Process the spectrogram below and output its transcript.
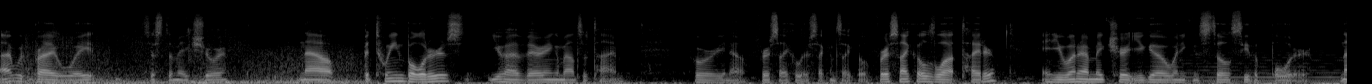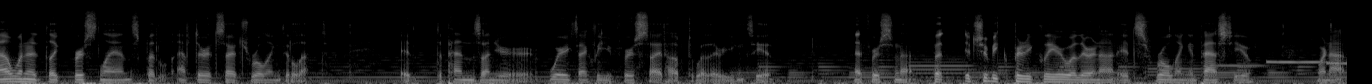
I would probably wait just to make sure. Now, between boulders, you have varying amounts of time for, you know, first cycle or second cycle. First cycle is a lot tighter, and you want to make sure you go when you can still see the boulder. Not when it like first lands, but after it starts rolling to the left. It depends on your where exactly you first side hopped, whether you can see it at first or not. But it should be pretty clear whether or not it's rolling and past you or not.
